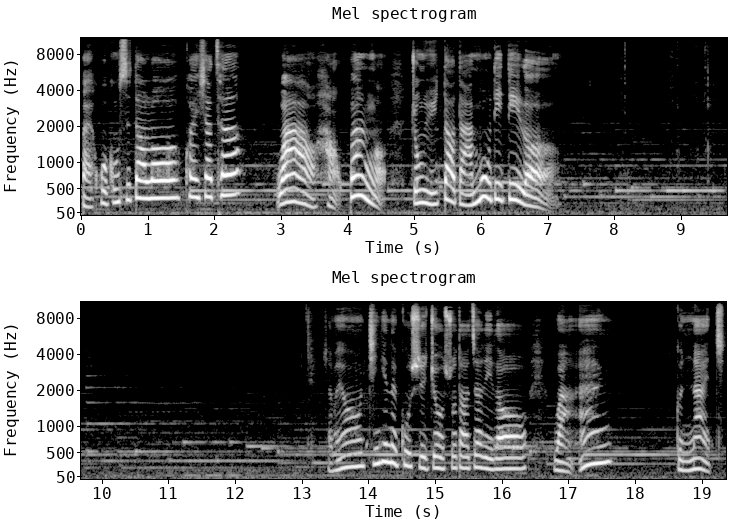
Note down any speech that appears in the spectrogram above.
百货公司到喽，快下车！哇哦，好棒哦，终于到达目的地了。小朋友，今天的故事就说到这里喽。晚安，Good night。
